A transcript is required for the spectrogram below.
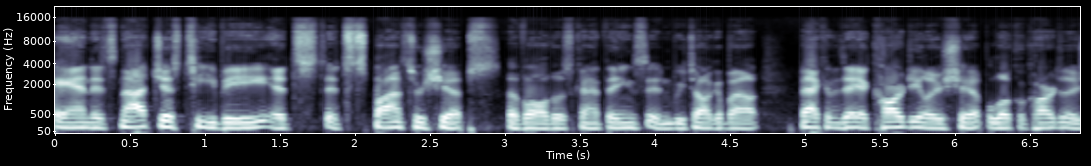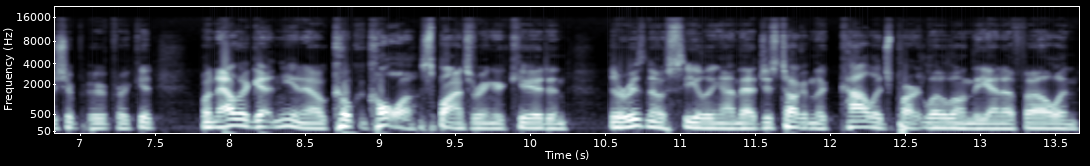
And it's not just TV; it's it's sponsorships of all those kind of things. And we talk about back in the day, a car dealership, a local car dealership for- a kid. Well, now they're getting you know Coca Cola sponsoring a kid, and there is no ceiling on that. Just talking the college part, let alone the NFL and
